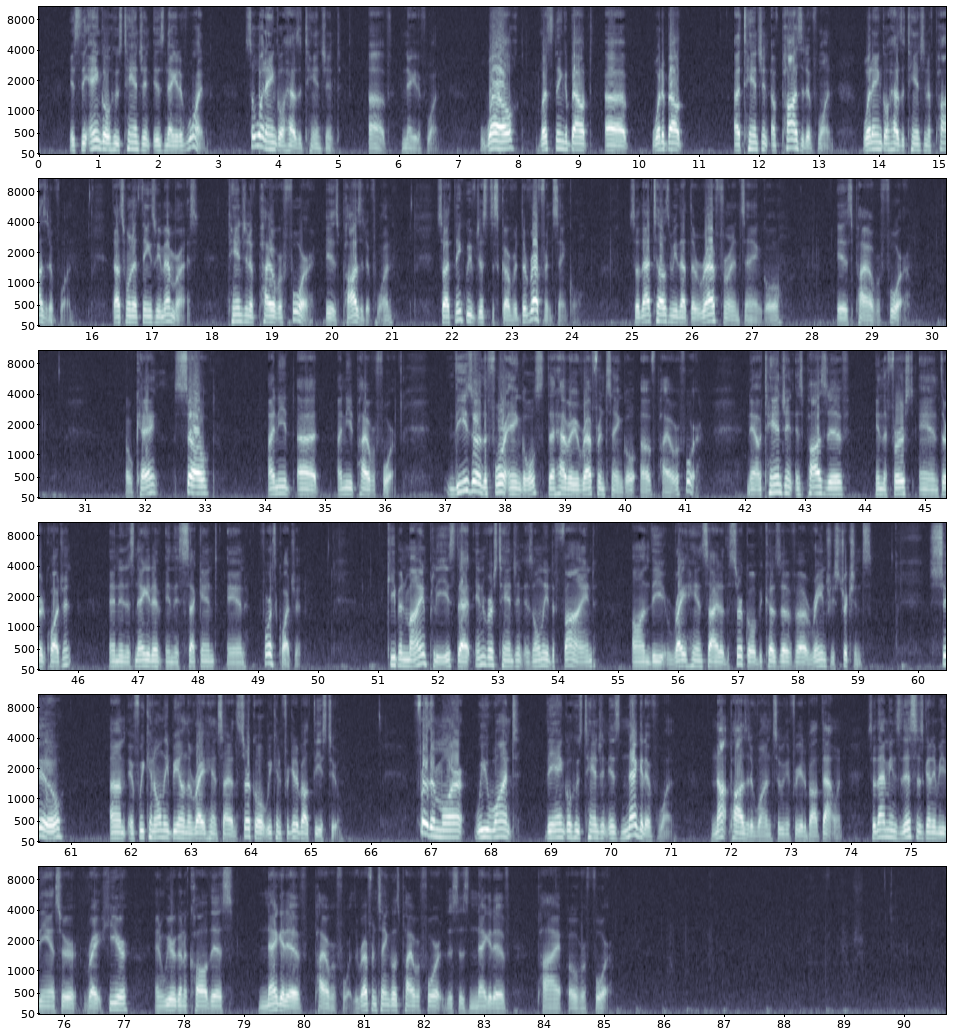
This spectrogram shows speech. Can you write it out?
It's the angle whose tangent is negative 1. So what angle has a tangent of negative 1? Well, let's think about uh, what about a tangent of positive 1? What angle has a tangent of positive 1? That's one of the things we memorize. Tangent of pi over 4 is positive 1. So I think we've just discovered the reference angle. So that tells me that the reference angle is pi over 4. Okay, so I need uh, I need pi over 4. These are the four angles that have a reference angle of pi over 4. Now tangent is positive in the first and third quadrant and it is negative in the second and fourth quadrant. Keep in mind please that inverse tangent is only defined on the right hand side of the circle because of uh, range restrictions. So um, if we can only be on the right hand side of the circle we can forget about these two. Furthermore we want the angle whose tangent is negative 1 not positive 1 so we can forget about that one. So that means this is going to be the answer right here and we are going to call this negative pi over 4. The reference angle is pi over 4. This is negative pi over 4.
